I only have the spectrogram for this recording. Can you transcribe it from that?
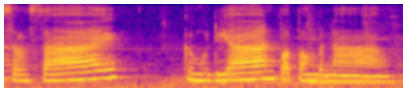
selesai kemudian potong benang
